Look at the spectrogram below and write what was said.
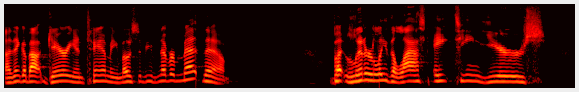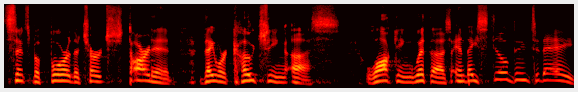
I think about Gary and Tammy. Most of you have never met them. But literally, the last 18 years since before the church started, they were coaching us walking with us, and they still do today.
